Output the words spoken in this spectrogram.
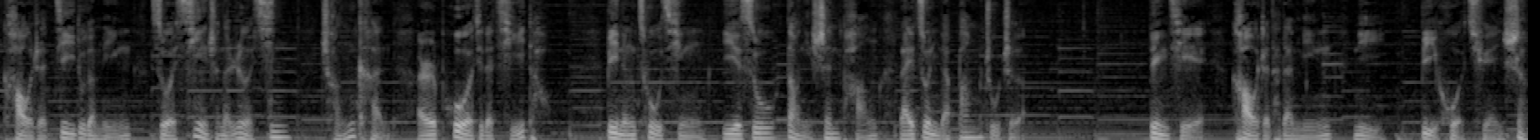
靠着基督的名所献上的热心、诚恳而迫切的祈祷，必能促请耶稣到你身旁来做你的帮助者，并且靠着他的名，你必获全胜，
